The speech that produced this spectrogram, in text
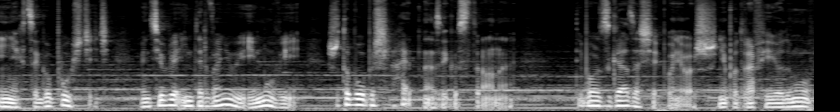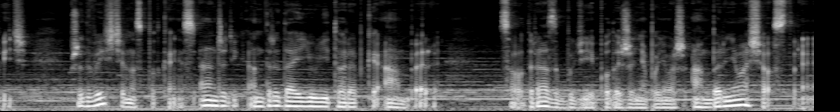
i nie chce go puścić, więc Julia interweniuje i mówi, że to byłoby szlachetne z jego strony. Thibault zgadza się, ponieważ nie potrafi jej odmówić. Przed wyjściem na spotkanie z Angelique, Andry daje Julii torebkę Amber, co od razu budzi jej podejrzenia, ponieważ Amber nie ma siostry.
